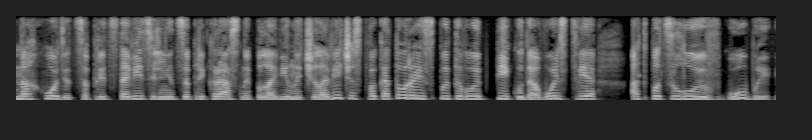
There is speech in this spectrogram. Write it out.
Находятся представительницы прекрасной половины человечества, которые испытывают пик удовольствия от поцелуев в губы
